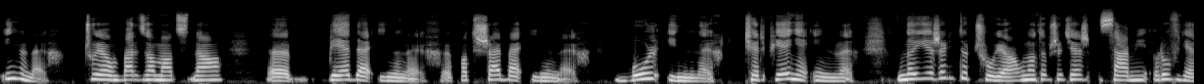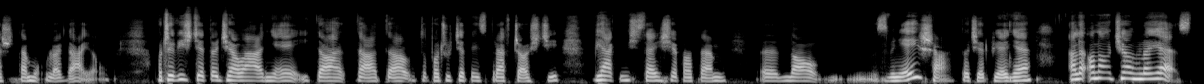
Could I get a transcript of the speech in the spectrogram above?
innych. Czują bardzo mocno e, biedę innych, potrzebę innych, ból innych, cierpienie innych. No i jeżeli to czują, no to przecież sami również temu ulegają. Oczywiście to działanie i ta, ta, ta, to poczucie tej sprawczości w jakimś sensie potem e, no, zmniejsza to cierpienie, ale ono ciągle jest.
